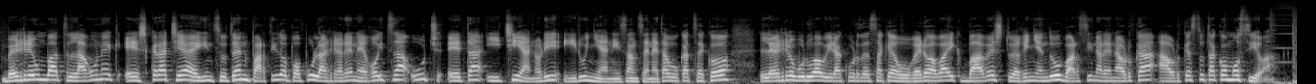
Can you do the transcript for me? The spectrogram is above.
Berreun bat lagunek eskratxea egin zuten Partido Popularrearen egoitza huts eta itxian hori iruñean izan zen. Eta bukatzeko, lerro buru hau irakur dezakegu geroa baik babestu eginen du barzinaren aurka aurkeztutako mozioa.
